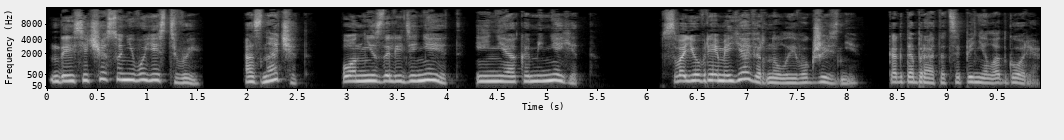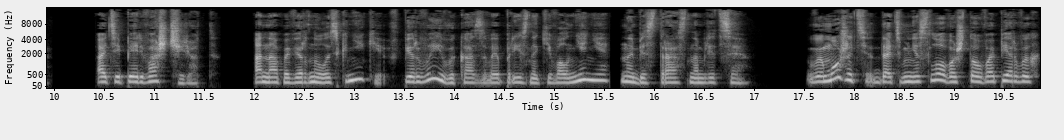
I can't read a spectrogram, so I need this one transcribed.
Да и сейчас у него есть вы. А значит, он не заледенеет и не окаменеет. В свое время я вернула его к жизни, когда брат оцепенел от горя. А теперь ваш черед. Она повернулась к Нике, впервые выказывая признаки волнения на бесстрастном лице. Вы можете дать мне слово, что, во-первых,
